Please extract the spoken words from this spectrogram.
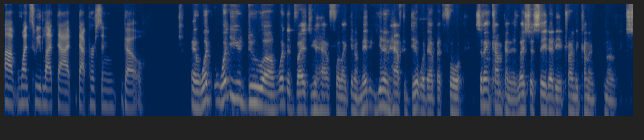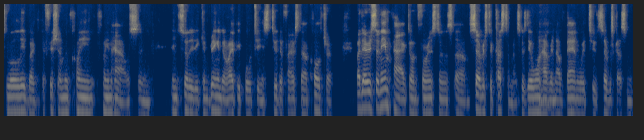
um, once we let that that person go. And what what do you do? Uh, what advice do you have for like you know maybe you didn't have to deal with that, but for certain companies, let's just say that they're trying to kind of you know slowly but efficiently clean clean house and and so that they can bring in the right people to institute the five star culture but there is an impact on, for instance, um, service to customers because they won't have enough bandwidth to service customers.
